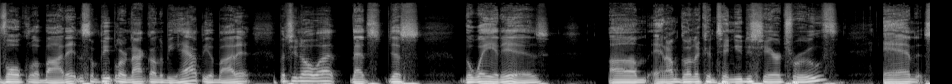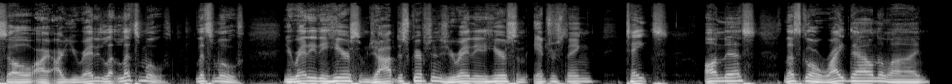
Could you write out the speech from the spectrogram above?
vocal about it. And some people are not going to be happy about it. But you know what? That's just the way it is. Um, and I'm going to continue to share truths. And so, are, are you ready? Let, let's move. Let's move. You ready to hear some job descriptions? You ready to hear some interesting takes on this? Let's go right down the line.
